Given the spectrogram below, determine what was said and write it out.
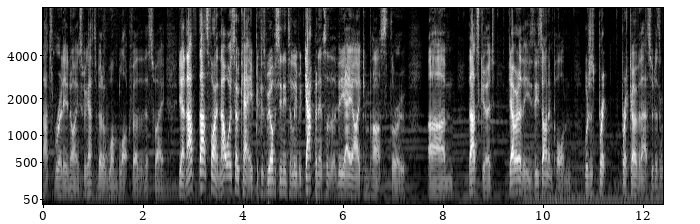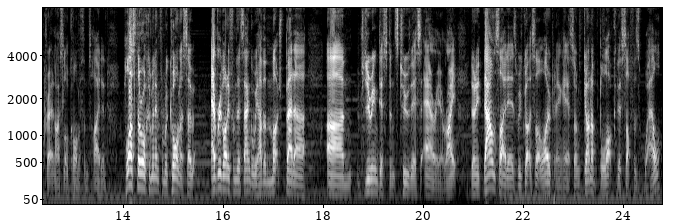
That's really annoying. So we have to build it one block further this way. Yeah, that, that's fine. That was okay because we obviously need to leave a gap in it so that the AI can pass through. Um, that's good. Get rid of these. These aren't important. We'll just brick, brick over that so it doesn't create a nice little corner for them to hide in. Plus, they're all coming in from a corner. So everybody from this angle, we have a much better um, viewing distance to this area, right? The only downside is we've got this little opening here, so I'm going to block this off as well.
